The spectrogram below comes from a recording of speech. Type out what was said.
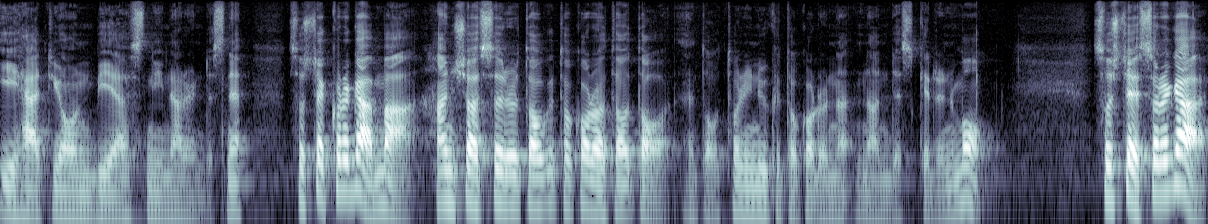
E ハット 4BS になるんですね。そしてこれがまあ反射するところととと取り抜くところなんですけれども、そしてそれが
